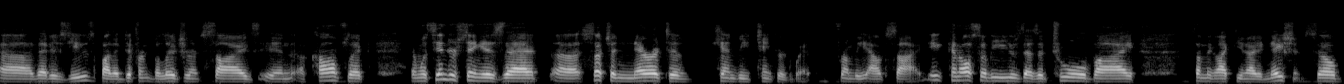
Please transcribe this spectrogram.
uh, that is used by the different belligerent sides in a conflict. And what's interesting is that uh, such a narrative can be tinkered with from the outside. It can also be used as a tool by something like the United Nations. So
